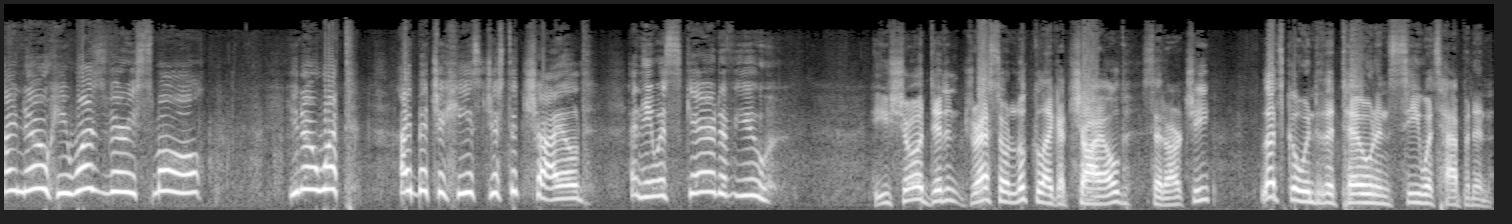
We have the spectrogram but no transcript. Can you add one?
I know he was very small. You know what? I bet you he's just a child and he was scared of you. He sure didn't dress or look like a child, said Archie. Let's go into the town and see what's happening.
